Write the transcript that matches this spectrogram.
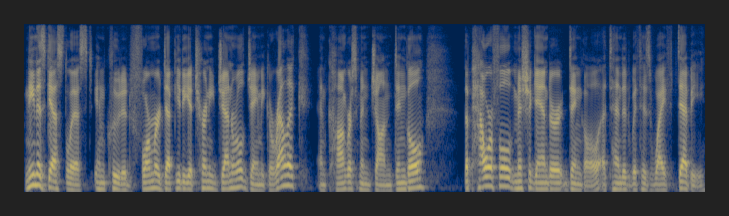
Nina's guest list included former Deputy Attorney General Jamie Gorelick and Congressman John Dingell, the powerful Michigander Dingell attended with his wife Debbie,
